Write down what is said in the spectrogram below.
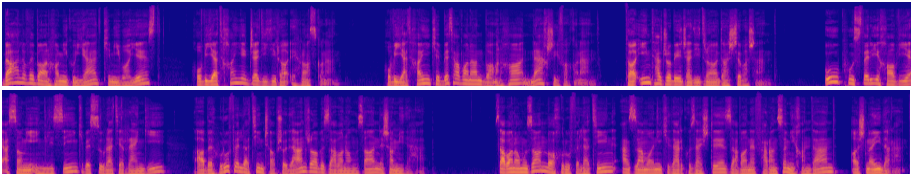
به علاوه به آنها می گوید که می بایست هویت‌های جدیدی را احراز کنند. هویت‌هایی که بتوانند با آنها نقش ایفا کنند تا این تجربه جدید را داشته باشند. او پوستری حاوی اسامی انگلیسی که به صورت رنگی و به حروف لاتین چاپ شدهاند را به زبان آموزان نشان می دهد. زبان آموزان با حروف لاتین از زمانی که در گذشته زبان فرانسه می‌خواندند آشنایی دارند.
